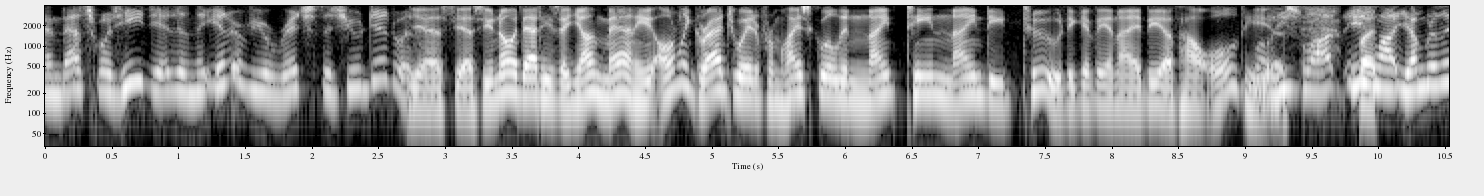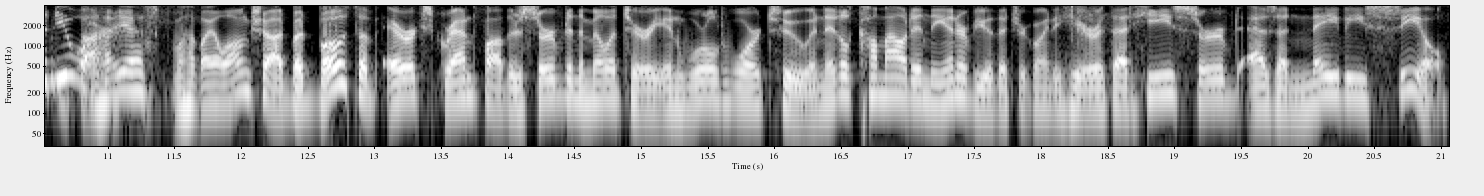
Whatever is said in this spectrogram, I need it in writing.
And that's what he did in the interview, Rich, that you did with him. Yes, yes. You know, Dad, he's a young man. He only graduated from high school in 1992, to give you an idea of how old he Well, is. he's a lot, he's But- lot younger than you are. Uh, yes, by a long shot. But both of Eric's grandfathers served in the military in World War II, and it'll come out in the interview that you're going to hear that he served as a Navy SEAL.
